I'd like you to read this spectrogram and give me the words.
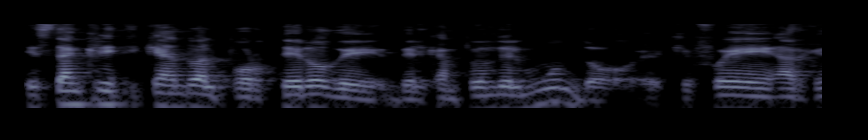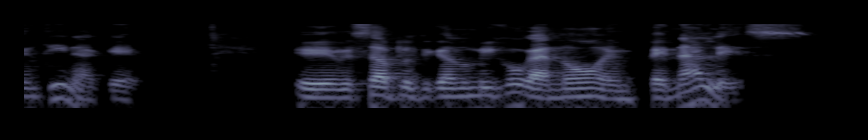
están criticando al portero del campeón del mundo, eh, que fue Argentina, que eh, me estaba platicando mi hijo, ganó en penales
